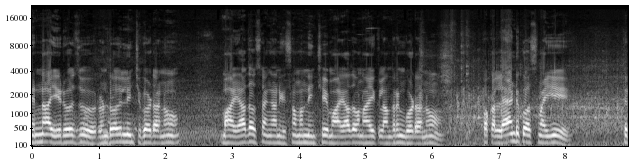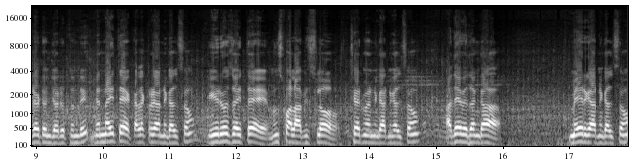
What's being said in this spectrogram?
నిన్న ఈరోజు రెండు రోజుల నుంచి కూడాను మా యాదవ్ సంఘానికి సంబంధించి మా యాదవ్ నాయకులందరం కూడాను ఒక ల్యాండ్ కోసం అయ్యి తిరగటం జరుగుతుంది. నిన్నైతే కలెక్టర్ గారిని కలిసాం. ఈరోజు అయితే మున్సిపల్ ఆఫీస్లో చైర్మన్ గారిని కలిసాం. అదేవిధంగా మేయర్ గారిని కలిసాం.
